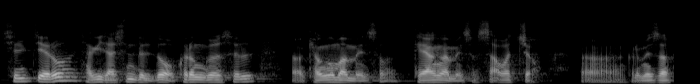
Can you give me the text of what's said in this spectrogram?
실제로 자기 자신들도 그런 것을 어, 경험하면서 대항하면서 싸웠죠. 어, 그러면서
